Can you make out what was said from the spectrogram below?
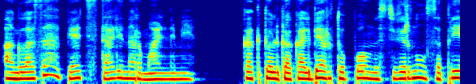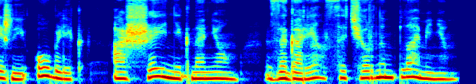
а глаза опять стали нормальными. Как только к Альберту полностью вернулся прежний облик, ошейник на нем загорелся черным пламенем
